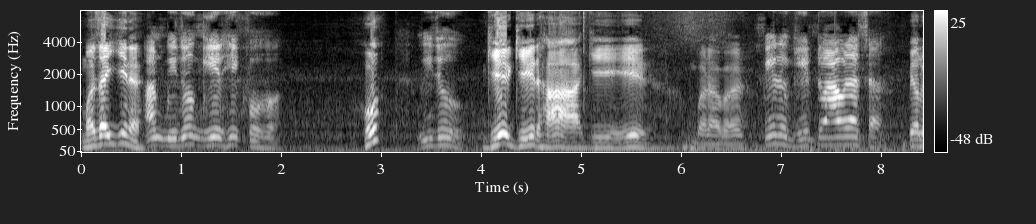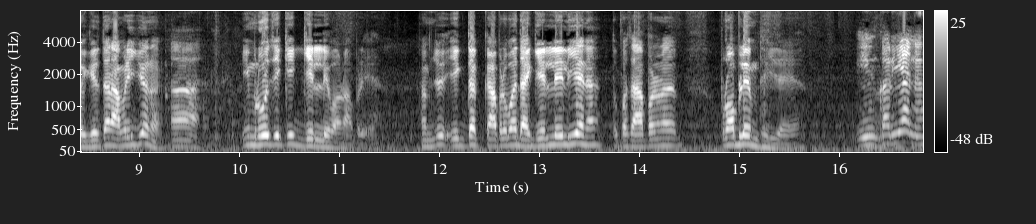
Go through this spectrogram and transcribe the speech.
મજા આવી ગઈ ને? આમ બીજો ગેર શીખવો હો. હો? બીજો? ઘેર ઘેર હા હા, ઘેર. બરાબર. પેલો ઘેર તો આવડે છે. પેલો ઘેર તને આવડી ગયો ને? હા. એમ રોજ એક એક ઘેર લેવાનો આપણે. સમજો? એક ધક આપણે બધા ઘેર લઈ લઈએ ને તો પછી આપણને પ્રોબ્લેમ થઈ જાય. એમ કરીએ ને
